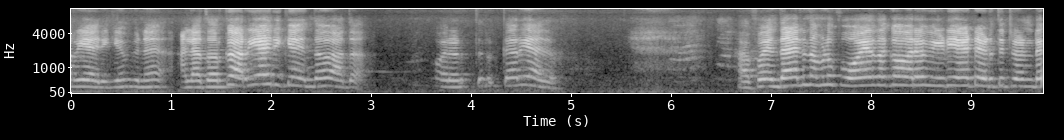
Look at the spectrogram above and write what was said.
അറിയായിരിക്കും. പിന്നെ അല്ലാത്തവർക്ക് അറിയായിരിക്കും. എന്തോ അത് ഓരോരുത്തർക്ക് അറിയാലോ. അപ്പോൾ എന്തായാലും നമ്മൾ പോയതൊക്കെ ഓരോ വീഡിയോ ആയിട്ട് എടുത്തിട്ടുണ്ട്.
